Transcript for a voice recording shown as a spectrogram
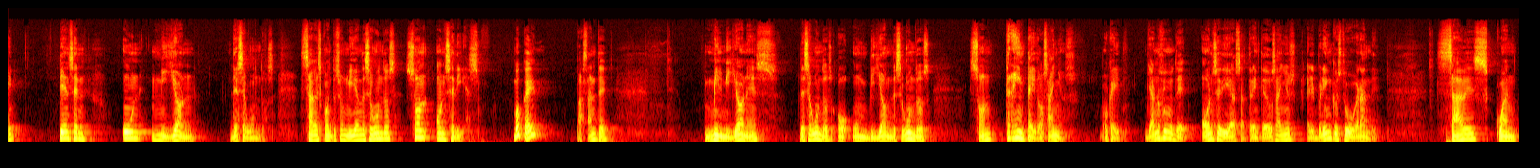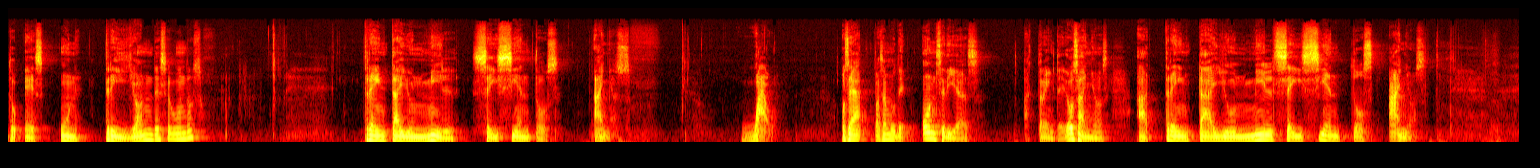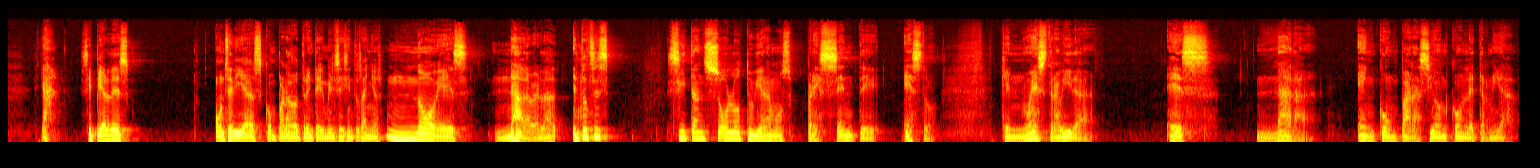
Piensen un millón de segundos. ¿Sabes cuánto es un millón de segundos? Son 11 días. Ok, bastante. Mil millones de segundos o un billón de segundos son 32 años. Ok, ya nos fuimos de 11 días a 32 años, el brinco estuvo grande. ¿Sabes cuánto es un trillón de segundos? 31.600 años. ¡Wow! O sea, pasamos de 11 días a 32 años a 31.600 años. Ya, si pierdes 11 días comparado a 31.600 años, no es nada, ¿verdad? Entonces, si tan solo tuviéramos presente esto, que nuestra vida es nada en comparación con la eternidad.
